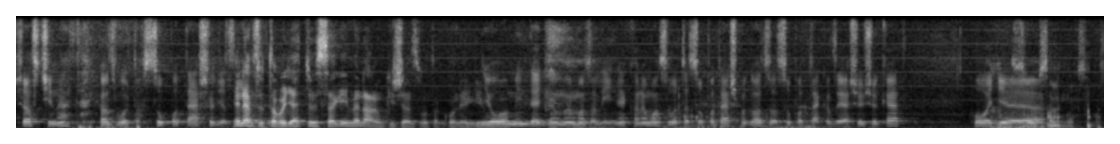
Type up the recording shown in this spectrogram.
és azt csinálták, az volt a szopatás, hogy az Én nem tudtam, hogy ettől szegény, mert nálunk is ez volt a Jó, kollégiumban. mindegy, nem, nem az a lényeg, hanem az volt a szopatás, meg azzal szopatták az elsősöket, hogy... Szó szerint megszokott.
